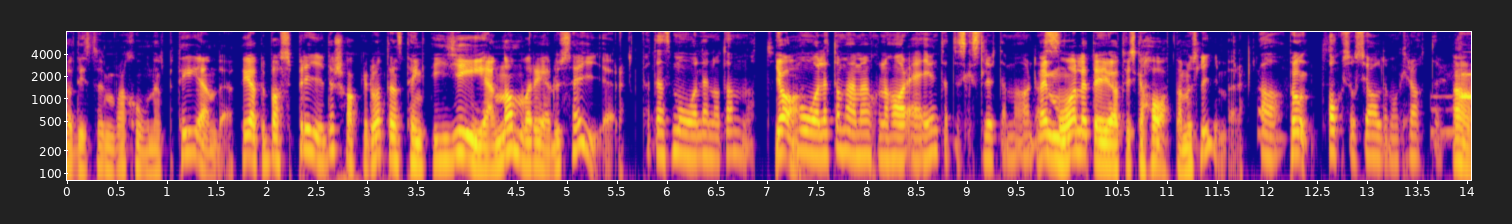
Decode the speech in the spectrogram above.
av disinformationens beteende. Det är att du bara sprider saker, du har inte ens tänkt igenom vad det är du säger. För att ens mål är något annat. Ja. Målet de här människorna har är ju inte att det ska sluta mördas. Nej, målet är ju att vi ska hata muslimer. ja. Punkt. Och socialdemokrater. Ja.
